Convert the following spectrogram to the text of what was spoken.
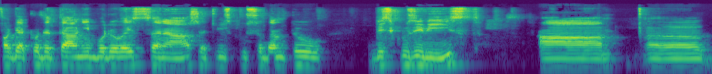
fakt jako detailní bodový scénář, jakým způsobem tu diskuzi výst. A uh,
